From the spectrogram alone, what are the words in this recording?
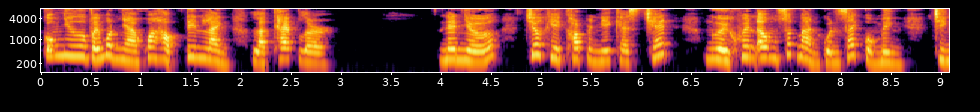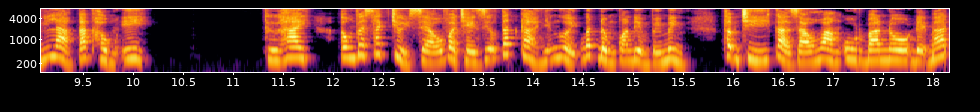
cũng như với một nhà khoa học tin lành là Kepler. Nên nhớ, trước khi Copernicus chết, người khuyên ông xuất bản cuốn sách của mình chính là các hồng y. Thứ hai, ông viết sách chửi xéo và chế giễu tất cả những người bất đồng quan điểm với mình, thậm chí cả giáo hoàng Urbano đệ bát,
